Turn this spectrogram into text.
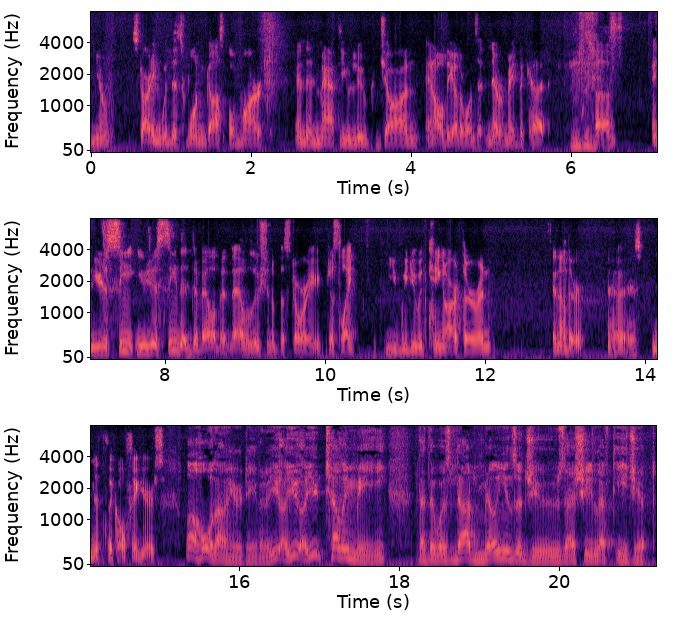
You know, starting with this one Gospel, Mark, and then Matthew, Luke, John, and all the other ones that never made the cut. Um, and you just see you just see the development, the evolution of the story, just like you, we do with King Arthur and and other uh, his mythical figures. Well, hold on here, David. Are you are you are you telling me that there was not millions of Jews as she left Egypt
